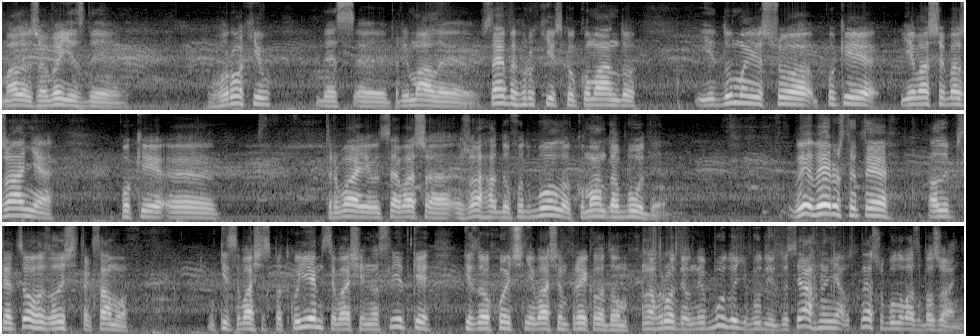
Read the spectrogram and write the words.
мали вже виїзди в Горохів, десь е, приймали в себе горохівську команду. І думаю, що поки є ваше бажання, поки е, триває оця ваша жага до футболу, команда буде. Ви виростете, але після цього залишиться так само якісь ваші спадкоємці, ваші наслідки, які заохочені вашим прикладом. Нагороди не будуть, будуть досягнення. Основне, щоб було у вас бажання.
